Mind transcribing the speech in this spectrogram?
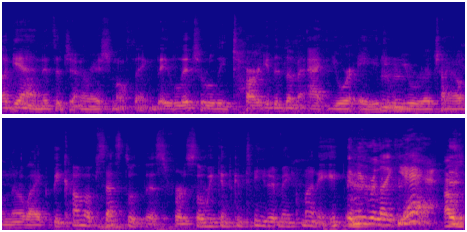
again, it's a generational thing. They literally targeted them at your age when Mhm. you were a child, and they're like, "Become obsessed with this for so we can continue to make money." And you were like, yeah. I was,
